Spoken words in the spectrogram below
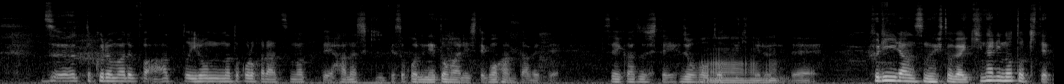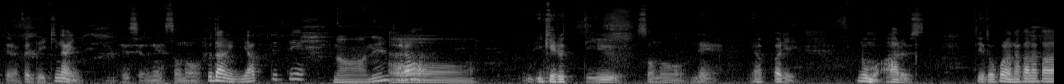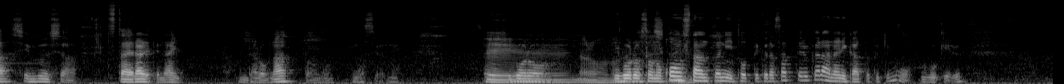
ずーっと車でバーッといろんなところから集まって話聞いてそこで寝泊まりしてご飯食べて生活して情報を取ってきてるんでフリーランスの人がいきなり能登来てっていうのはやっぱりできないんですよね。その普段やっててなあね。からいけるっていうそのねやっぱりのもあるっていうところはなかなか新聞社伝えられてないんだろうなと思いますよね。日頃、へーね日頃そのコンスタンントに取ってくださってるから何かあった時も動けるっ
